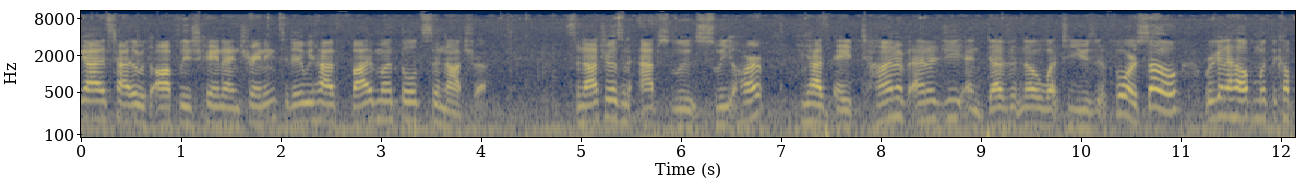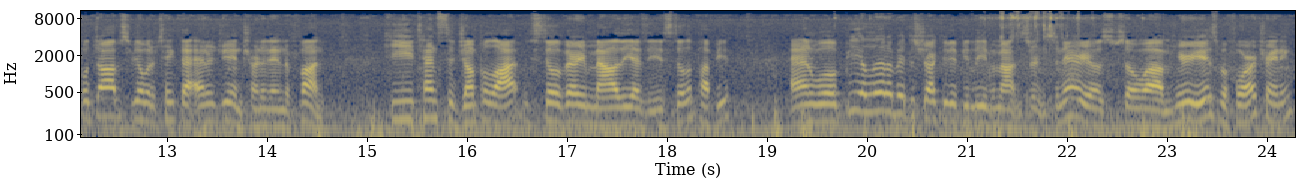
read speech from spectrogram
guys, Tyler with Off Leash K9 Training. Today we have five month old Sinatra. Sinatra is an absolute sweetheart. He has a ton of energy and doesn't know what to use it for. So we're gonna help him with a couple jobs to be able to take that energy and turn it into fun. He tends to jump a lot. He's still very mouthy as he is still a puppy and will be a little bit destructive if you leave him out in certain scenarios. So um, here he is before our training.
